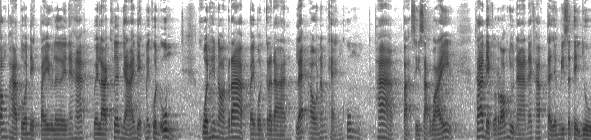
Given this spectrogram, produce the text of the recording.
ต้องพาตัวเด็กไปเลยนะฮะ เวลาเคลื่อนย้ายเด็กไม่ควรอุ้ม ควรให้นอนราบไปบนกระดาน และเอาน้ำแข็งหุ้มผ้าปะศีรษะไว้ ถ้าเด็กร้องอยู่นานนะครับ แต่ยังมีสติอยู่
